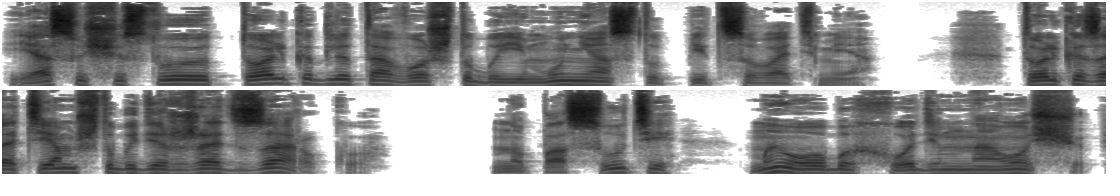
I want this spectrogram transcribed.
Я существую только для того, чтобы ему не оступиться во тьме. Только за тем, чтобы держать за руку. Но, по сути, мы оба ходим на ощупь.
